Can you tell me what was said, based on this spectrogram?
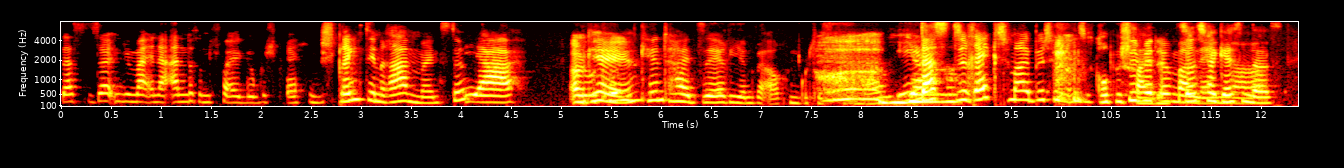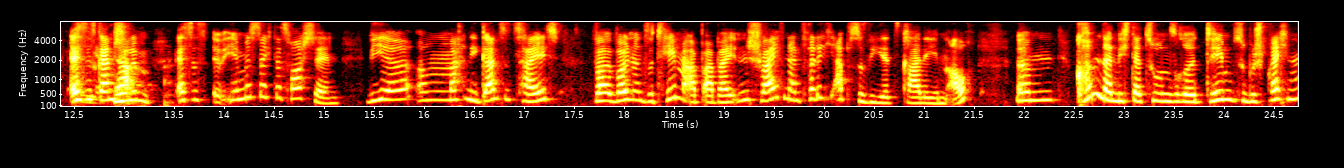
das sollten wir mal in einer anderen Folge besprechen. Sprengt den Rahmen, meinst du? Ja, Okay. Kind, Kindheitsserien wäre auch ein gutes Thema. Ja. Das direkt mal bitte in unsere Gruppe Sie schreiben. wird immer Sonst länger. vergessen das. Es ist Ja. ganz Ja. schlimm. Es ist, ihr müsst euch das vorstellen. Wir ähm, machen die ganze Zeit, weil, wollen unsere Themen abarbeiten, schweifen dann völlig ab, so wie jetzt gerade eben auch. Ähm, kommen dann nicht dazu, unsere Themen zu besprechen.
